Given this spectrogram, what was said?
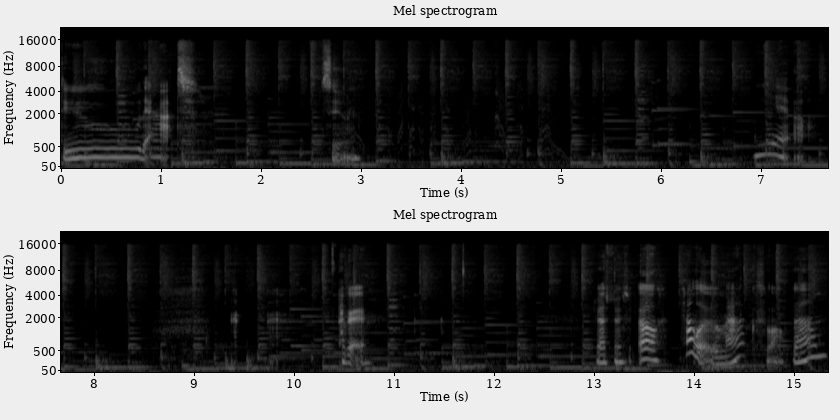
do that soon. Yeah. Okay. Oh, hello, Max. Welcome.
